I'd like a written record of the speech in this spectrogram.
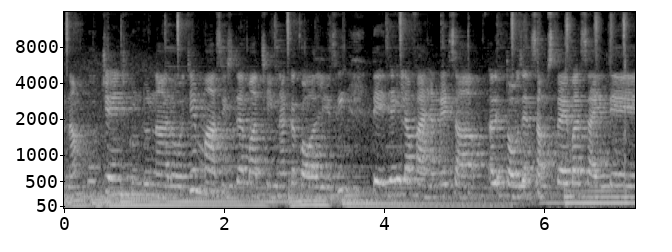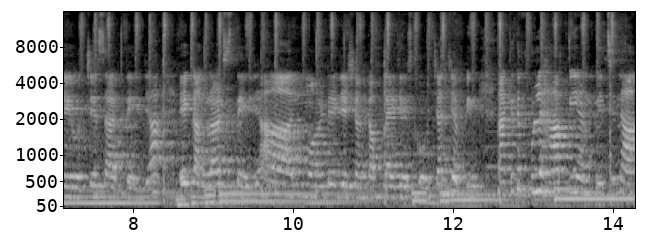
చేయించుకుంటున్నాం పూజ చేయించుకుంటున్న రోజే మా సిస్టర్ మా చిన్నక్క కాల్ చేసి తేజ ఇలా ఫైవ్ హండ్రెడ్ అదే థౌజండ్ సబ్స్క్రైబర్స్ అయితే వచ్చేసారు తేజ. ఏ కంగ్రాట్స్ తేజ నువ్వు మానిటైజేషన్కి అప్లై చేసుకోవచ్చు అని చెప్పింది. నాకైతే ఫుల్ హ్యాపీ అనిపించింది. ఆ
